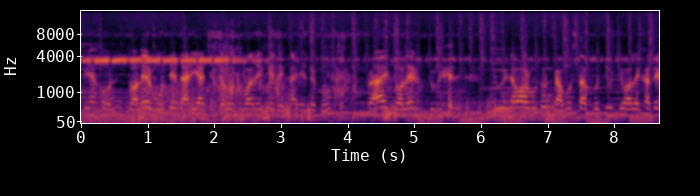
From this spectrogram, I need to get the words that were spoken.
আমি এখন জলের মধ্যে দাঁড়িয়ে আছি। চলো তোমাদেরকে দেখাই, এই দেখো, প্রায় জলের ডুবে ডুবে যাওয়ার মতন ব্যবস্থা, প্রচুর জল এখানে।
